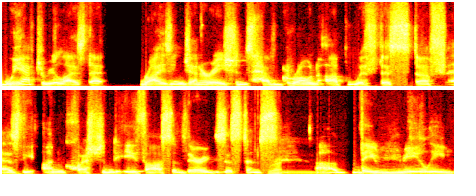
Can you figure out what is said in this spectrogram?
We have to realize that rising generations have grown up with this stuff as the unquestioned ethos of their existence. Uh, they really,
